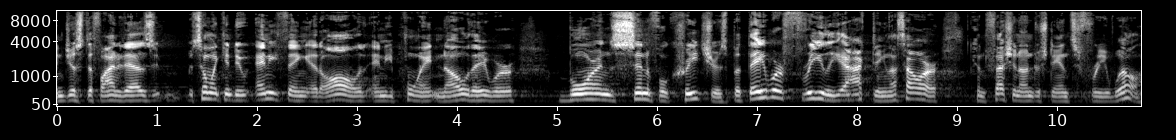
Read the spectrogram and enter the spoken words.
and just define it as someone can do anything at all at any point. No, they were born sinful creatures, but they were freely acting. That's how our confession understands free will.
